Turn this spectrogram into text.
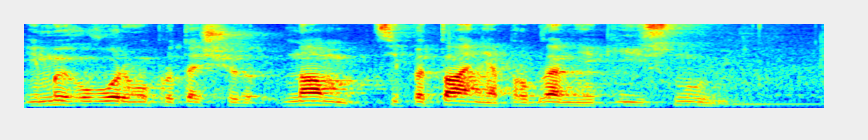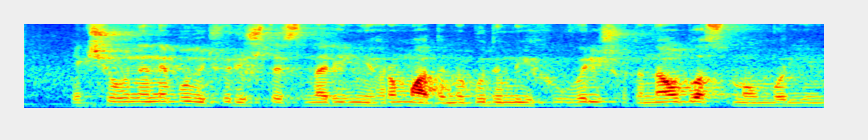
і ми говоримо про те, що нам ці питання, проблемні, які існують, якщо вони не будуть вирішуватися на рівні громади, ми будемо їх вирішувати на обласному рівні.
